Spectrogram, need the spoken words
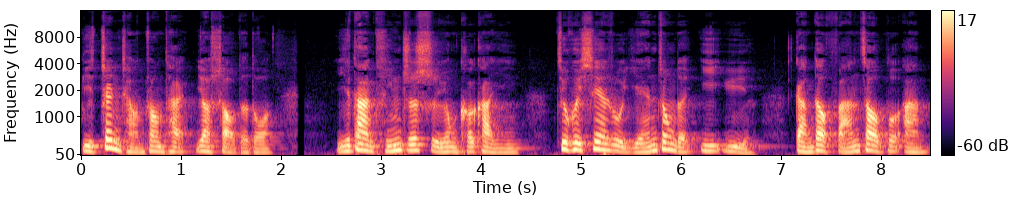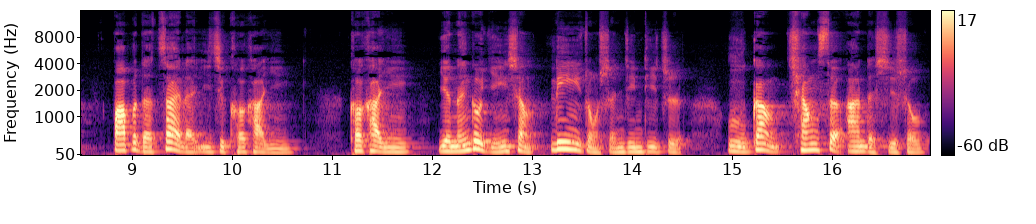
比正常状态要少得多，一旦停止使用可卡因，就会陷入严重的抑郁，感到烦躁不安，巴不得再来一剂可卡因。可卡因也能够影响另一种神经递质五杠羟色胺的吸收，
